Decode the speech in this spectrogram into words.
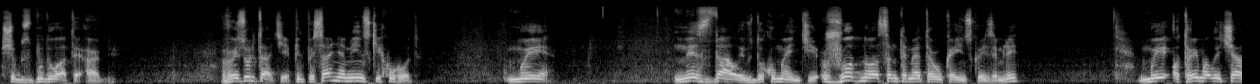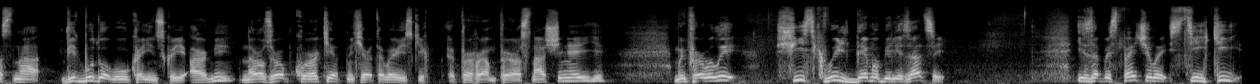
щоб збудувати армію. В результаті підписання мінських угод ми не здали в документі жодного сантиметра української землі. Ми отримали час на відбудову української армії, на розробку ракетних і артилерійських програм переоснащення її. Ми провели шість хвиль демобілізації і забезпечили стійкі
